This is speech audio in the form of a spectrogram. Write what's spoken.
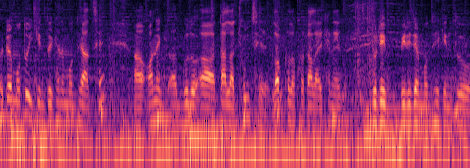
ওটার মতোই কিন্তু এখানে মধ্যে আছে। অনেকগুলো তালা ঝুলছে, লক্ষ লক্ষ তালা এখানে দুটি ব্রিজের মধ্যেই কিন্তু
